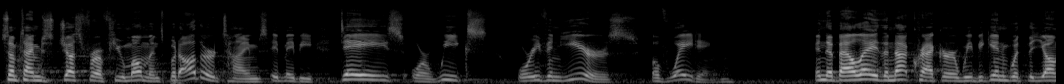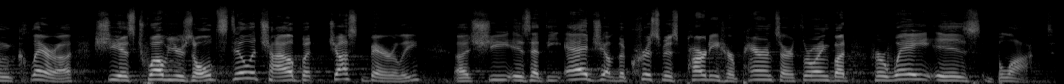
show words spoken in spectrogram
Sometimes just for a few moments, but other times it may be days or weeks or even years of waiting. In the ballet, The Nutcracker, we begin with the young Clara. She is 12 years old, still a child, but just barely. Uh, she is at the edge of the Christmas party her parents are throwing, but her way is blocked.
